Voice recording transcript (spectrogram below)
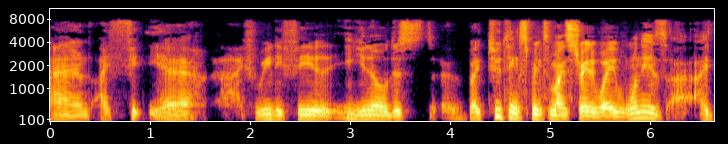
and I feel yeah, I really feel you know this. Like two things spring to mind straight away. One is I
